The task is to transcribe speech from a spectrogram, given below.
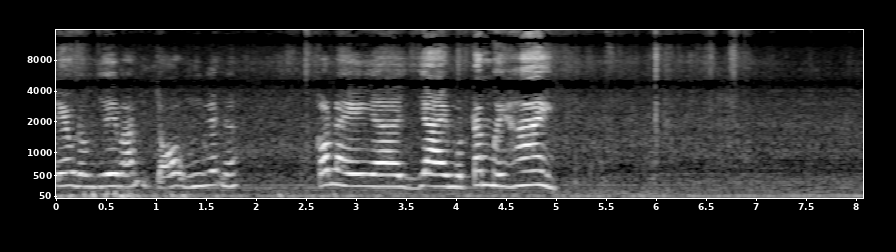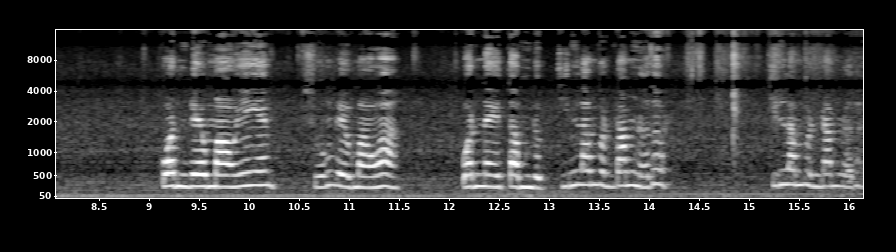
treo đồng dê bán thì chó cũng không biết nữa con này dài 112 quần đều màu nha anh em. Xuống đều màu à quần này tầm được 95 phần trăm nữa thôi. 95 phần trăm nữa thôi.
